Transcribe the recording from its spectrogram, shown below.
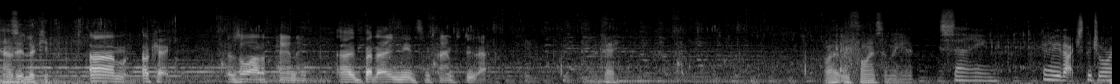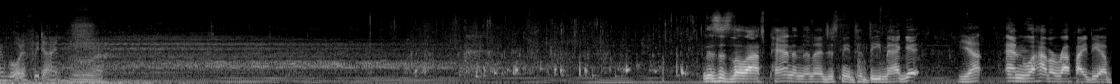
How's it looking? Um, okay. There's a lot of panning, uh, but I need some time to do that. Okay. I hope we find something here. Same. Gonna be back to the drawing board if we don't. This is the last pan, and then I just need to demag it, Yep. and we'll have a rough idea of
